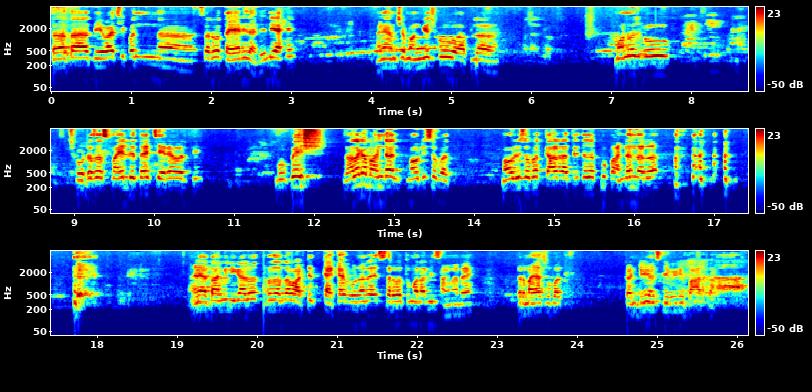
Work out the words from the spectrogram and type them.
तर आता देवाची पण सर्व तयारी झालेली आहे. आणि आमचे मंगेश भाऊ आपलं मनोज भाऊ छोटस स्माइल देत आहेत चेहऱ्यावरती. भूपेश झालं का भांडण माऊली सोबत माऊली सोबत काल रात्री त्याचं खूप भांडण झालं. आणि आता आम्ही निघालो. आता जाता वाटेत काय काय होणार आहे सर्व तुम्हाला मी सांगणार आहे. तर माझ्यासोबत कंटिन्युअसली व्हिडिओ पाहत राहा.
